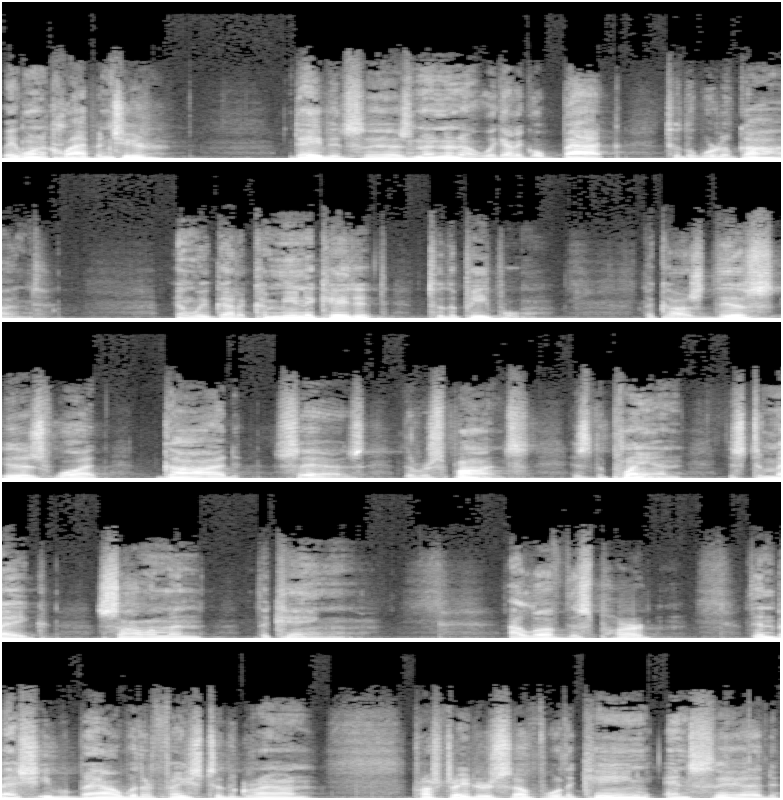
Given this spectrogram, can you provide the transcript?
We want to clap and cheer. David says, no, no, no, we got to go back to the word of God. And we've got to communicate it to the people because this is what God says. The response is the plan is to make Solomon the king. I love this part. Then Bathsheba bowed with her face to the ground, prostrated herself before the king, and said,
